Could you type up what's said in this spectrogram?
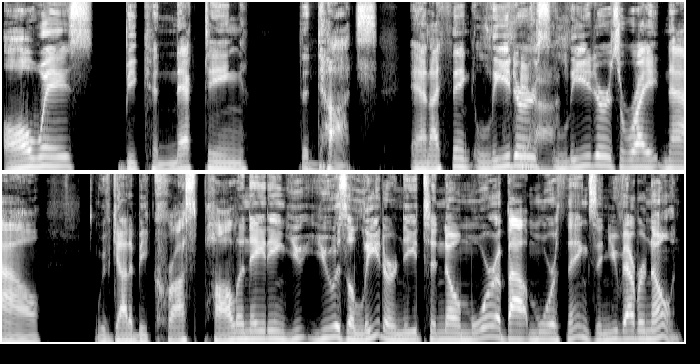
Always be connecting the dots. And I think leaders, Yeah. leaders right now, we've got to be cross pollinating. You, you as a leader need to know more about more things than you've ever known,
